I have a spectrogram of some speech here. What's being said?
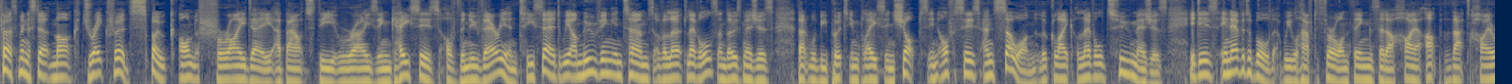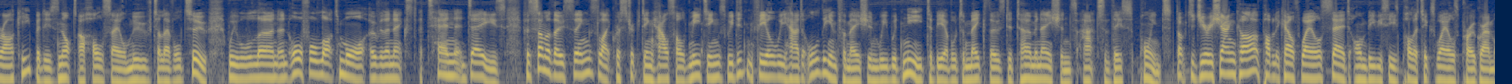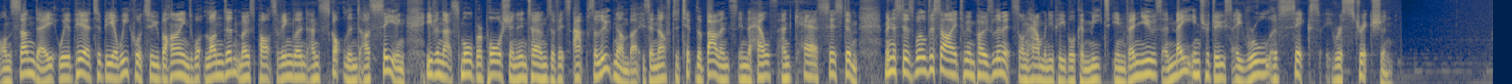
First Minister Mark Drakeford spoke on Friday about the rising cases of the new variant. He said, We are moving in terms of alert levels, and those measures that will be put in place in shops, in offices, and so on look like level two measures. It is inevitable that we will have to throw on things that are higher up that hierarchy, but it is not a wholesale move to level two. We will learn an awful lot more over the next 10 days. For some of those things, like restricting household meetings, we didn't feel we had all the information we would need to be able to make those determinations at this point. Dr. Giri Shankar of Public Health Wales said on BBC's Politics Wales programme on Sunday, We appear to be a week or two behind what London, most parts of England, and Scotland are seeing. Even that small proportion in terms of its absolute number is enough to tip the balance in the health and care system. Ministers will decide to impose limits on how many people can meet in venues and may introduce a rule of six restriction.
